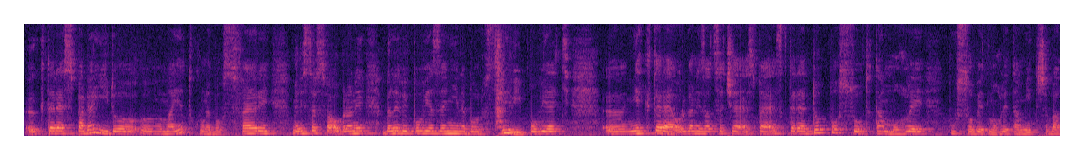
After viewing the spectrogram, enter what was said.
eh, které spadají do eh, majetku nebo sféry ministerstva obrany, byly vypovězení nebo dostali výpověď některé organizace ČSPS, které doposud tam mohly působit, mohly tam mít třeba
